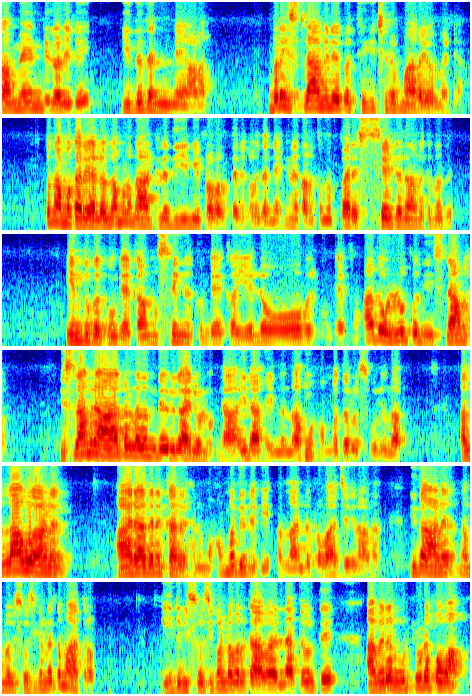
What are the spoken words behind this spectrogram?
കമന്റുകളിൽ ഇത് തന്നെയാണ്. ഇവിടെ ഇസ്ലാമിന് പ്രത്യേകിച്ചൊരു മറയൊന്നുമില്ല. ഇപ്പൊ നമുക്കറിയാലോ നമ്മുടെ നാട്ടിലെ ദീനീ പ്രവർത്തനങ്ങൾ തന്നെ എങ്ങനെ നടക്കുന്നത്? പരസ്യമായിട്ടാണ് നടക്കുന്നത്? ഹിന്ദുക്കൾക്കും കേൾക്കാം മുസ്ലിങ്ങൾക്കും കേൾക്കാം എല്ലാവർക്കും കേൾക്കാം. അതുള്ളൂ ഇപ്പൊ ഇസ്ലാം. ഇസ്ലാമിൽ ആകെയുള്ളത് എന്തേ ഒരു കാര്യമുള്ളൂ? ലാ ഇലാഹ ഇല്ലല്ലാ മുഹമ്മദ് റസൂലുള്ള. അള്ളാഹു ആണ് ആരാധനക്കാരൻ മുഹമ്മദ് നബി അള്ളാഹിന്റെ പ്രവാചകനാണ്. ഇതാണ് നമ്മൾ വിശ്വസിക്കേണ്ടത് മാത്രം. ഇത് വിശ്വസിക്കേണ്ടവർക്ക് അവർ അല്ലാത്തവർക്ക് അവരെ റൂട്ടിലൂടെ പോവാം.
